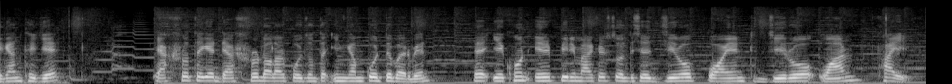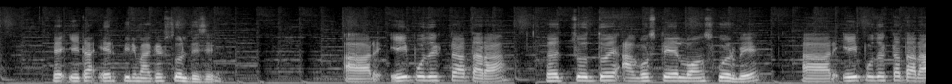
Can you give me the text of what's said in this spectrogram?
এখান থেকে একশো থেকে দেড়শো ডলার পর্যন্ত ইনকাম করতে পারবেন। এখন এর প্রি মার্কেট চলতেছে zero point zero one five এটা এর প্রি মার্কেট চলতেছে। আর এই প্রজেক্টটা তারা চোদ্দোই আগস্টে লঞ্চ করবে। আর এই প্রজেক্টটা তারা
